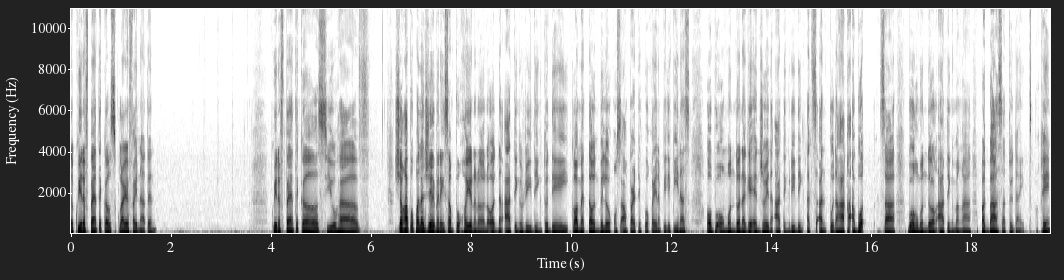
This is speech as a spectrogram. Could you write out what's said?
The Queen of Pentacles, clarify natin. Queen of Pentacles, you have siya nga po pala, Gemini, saan po kayo nanonood ng ating reading today? Comment down below kung saan parte po kayo ng Pilipinas o buong mundo nag enjoy ng ating reading at saan po nakakaabot sa buong mundo ang ating mga pagbasa tonight. Okay?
